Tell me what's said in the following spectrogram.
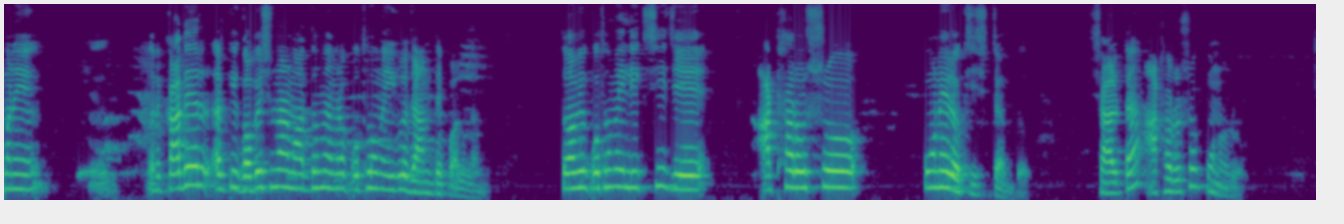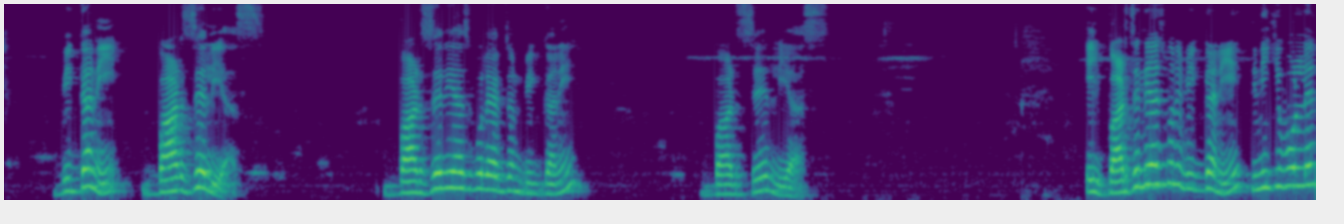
মানে মানে কাদের আর কি গবেষণার মাধ্যমে আমরা প্রথম এইগুলো জানতে পারলাম? তো আমি প্রথমেই লিখছি যে আঠারোশো পনেরো খ্রিস্টাব্দ, সালটা আঠারোশো পনেরো। বিজ্ঞানী বার্জেলিয়াস বার্জেলিয়াস বলে একজন বিজ্ঞানী বার্জেলিয়াস। এই বার্জেলিয়াস বলে বিজ্ঞানী তিনি কি বললেন?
